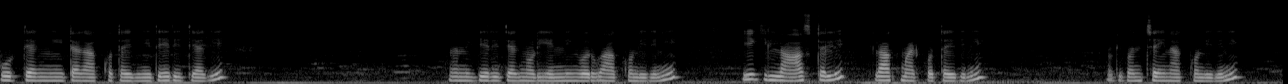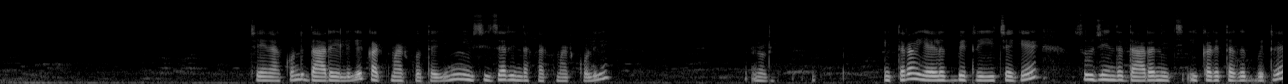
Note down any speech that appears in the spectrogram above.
ಪೂರ್ತಿಯಾಗಿ ನೀಟಾಗಿ ಹಾಕ್ಕೋತಾ ಇದ್ದೀನಿ. ಇದೇ ರೀತಿಯಾಗಿ. ನಾನು ಇದೇ ರೀತಿಯಾಗಿ ನೋಡಿ ಎಂಡಿಂಗ್ವರೆಗೂ ಹಾಕ್ಕೊಂಡಿದ್ದೀನಿ. ಈಗ ಲಾಸ್ಟಲ್ಲಿ ಲಾಕ್ ಮಾಡ್ಕೋತಾ ಇದ್ದೀನಿ. ನೋಡಿ, ಒಂದು ಚೈನ್ ಹಾಕ್ಕೊಂಡಿದ್ದೀನಿ. ಚೈನ್ ಹಾಕ್ಕೊಂಡು ದಾರ ಇಲ್ಲಿಗೆ ಕಟ್ ಮಾಡ್ಕೋತಾ ಇದ್ದೀನಿ. ನೀವು ಸಿಸರಿಂದ ಕಟ್ ಮಾಡ್ಕೊಳ್ಳಿ. ನೋಡಿ, ಈ ಥರ ಎಳೆದ್ಬಿಟ್ರೆ ಈಚೆಗೆ, ಸೂಜಿಯಿಂದ ದಾರನ ಈಚೆ, ಈ ಕಡೆ ತೆಗೆದುಬಿಟ್ರೆ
